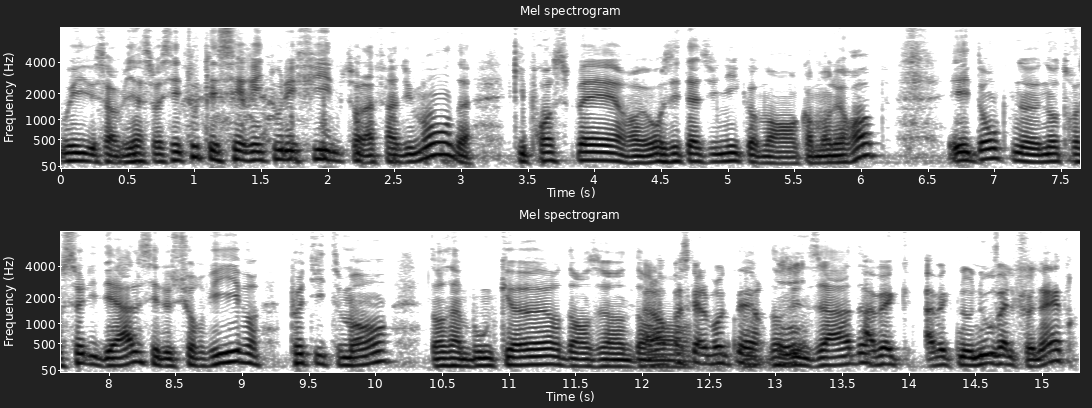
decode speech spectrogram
Oui, ça va bien se passer. Toutes les séries, tous les films sur la fin du monde qui prospèrent euh, aux États-Unis comme en, comme en Europe. Et donc, notre seul idéal, c'est de survivre petitement dans un bunker, dans un. Dans, Alors, Pascal Bruckner, dans une ZAD. Avec, avec nos nouvelles fenêtres,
